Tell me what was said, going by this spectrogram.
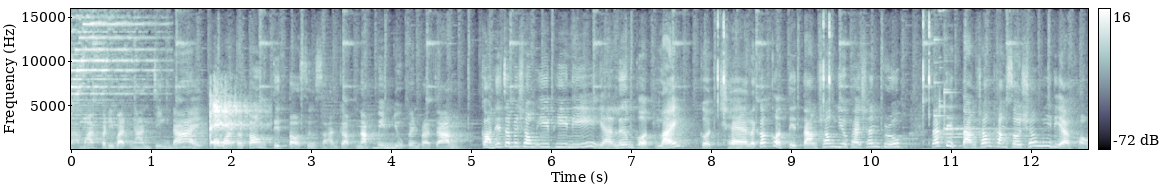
สามารถปฏิบัติงานจริงได้ เพราะว่าจะต้องติดต่อสื่อสารกับนักบินอยู่เป็นประจำ ก่อนที่จะไปชม EP นี้อย่าลืมกดไลค์กดแชร์ แล้วก็กดติดตามช่อง You Passion Group และติดตามช่องทางโซเชียลมีเดียของ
